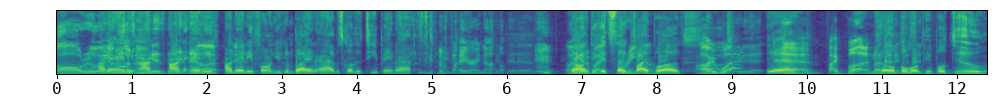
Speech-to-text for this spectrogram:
Oh, really? On Oh, any, it's easy on, as that on now, any huh? on Yeah. any phone, you can buy an app. It's called the T Pain app. gonna buy it right now. Oh, no, you I think buy it it's like free, five huh? bucks. Oh, what? Yeah. Damn, five bucks. No, that but what people do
